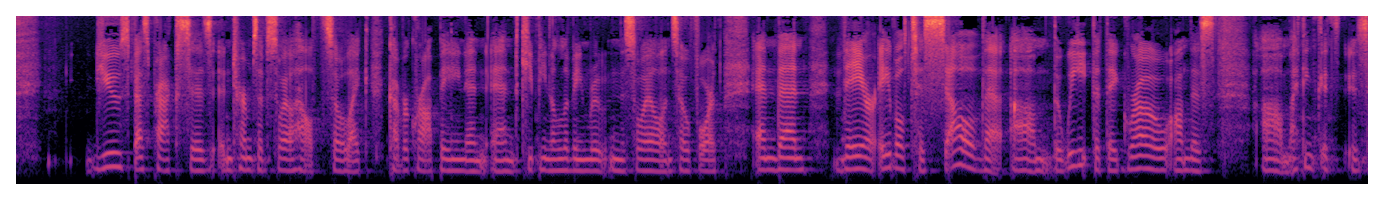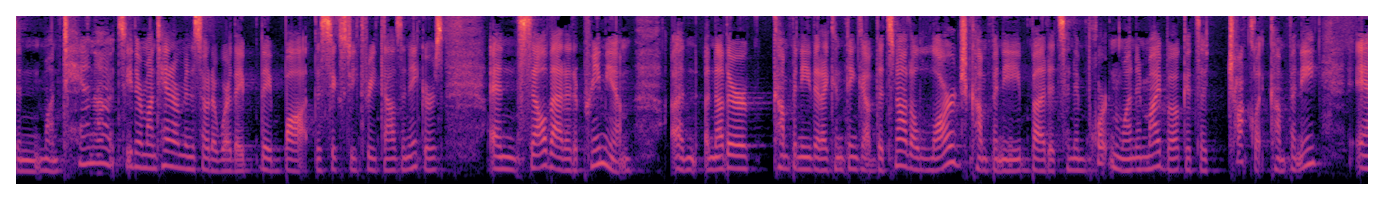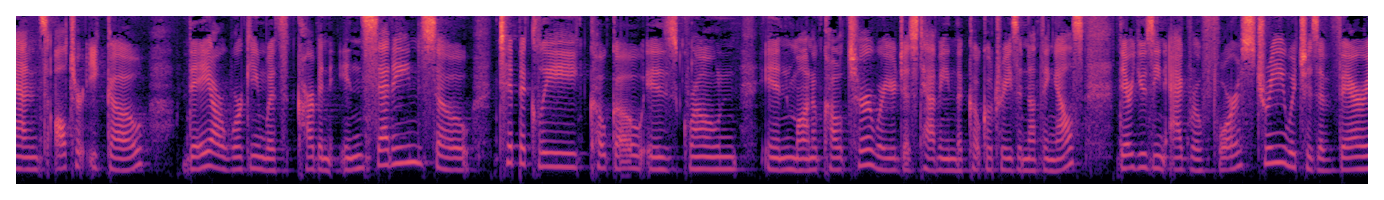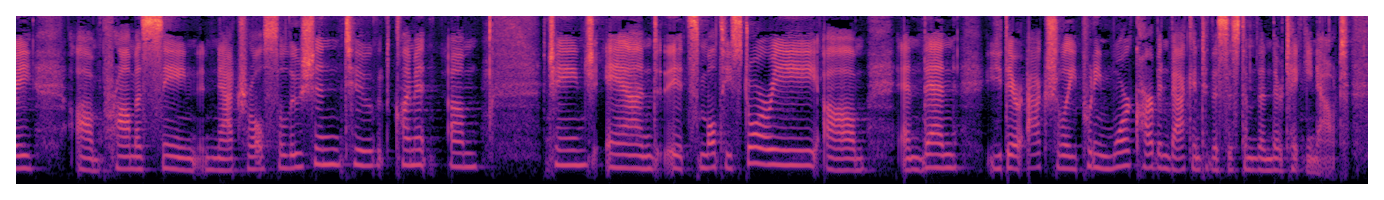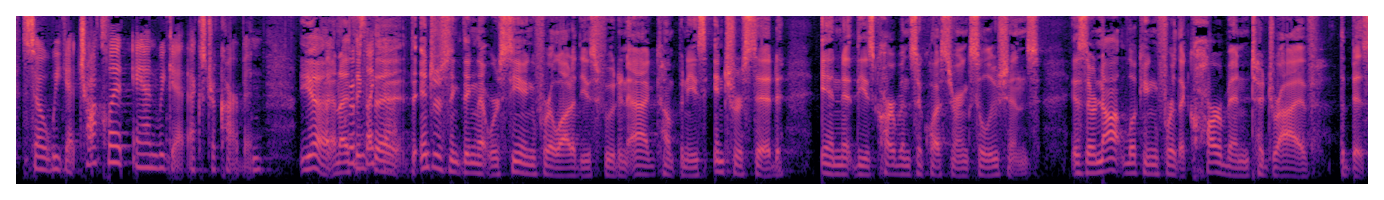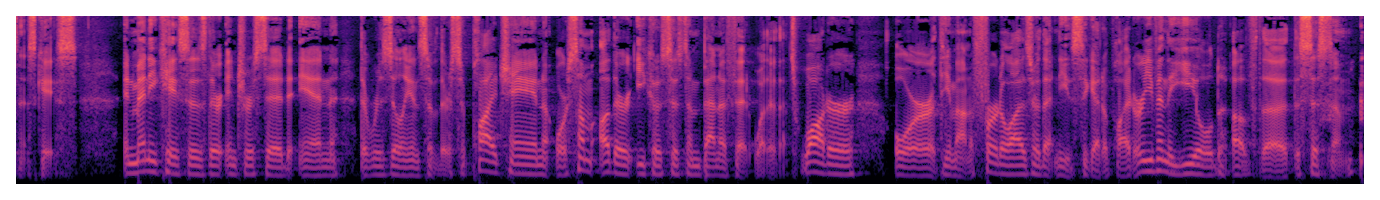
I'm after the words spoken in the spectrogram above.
use best practices in terms of soil health, so like cover cropping and, and keeping a living root in the soil and so forth. And then they are able to sell the, um, the wheat that they grow on this um, I think it's, it's, in Montana. It's either Montana or Minnesota where they, they bought the 63,000 acres and sell that at a premium. An, another company that I can think of that's not a large company, but it's an important one in my book, it's a chocolate company, and it's Alter Eco. They are working with carbon insetting. So typically, cocoa is grown in monoculture, where you're just having the cocoa trees and nothing else. They're using agroforestry, which is a very um, promising natural solution to climate um, change, and it's multi-story, um, and then they're actually putting more carbon back into the system than they're taking out. So we get chocolate and we get extra carbon. Yeah, but and I think like the, the interesting thing that we're seeing for a lot of these food and ag companies interested in these carbon sequestering solutions is they're not looking for the carbon to drive the business case in many cases, they're interested in the resilience of their supply chain or some other ecosystem benefit, whether that's water or the amount of fertilizer that needs to get applied, or even the yield of the, the system.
